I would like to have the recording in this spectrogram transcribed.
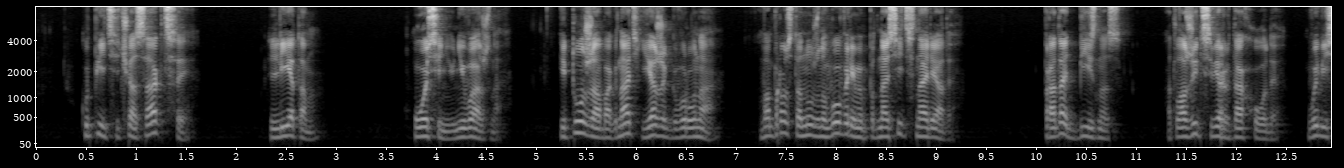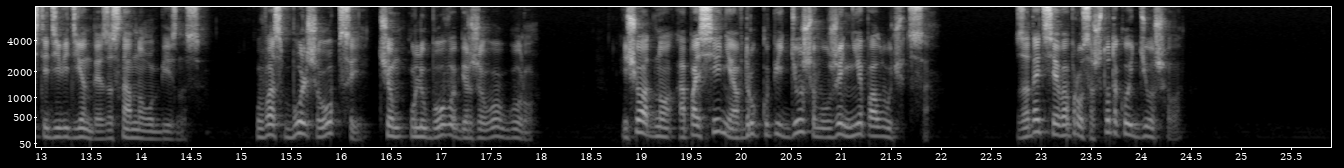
купить сейчас акции летом, осенью, неважно, и тоже обогнать я же говоруна. Вам просто нужно вовремя подносить снаряды, продать бизнес, отложить сверхдоходы, вывести дивиденды из основного бизнеса у вас больше опций, чем у любого биржевого гуру. Еще одно опасение, а вдруг купить дешево уже не получится. Задайте себе вопрос, а что такое дешево?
